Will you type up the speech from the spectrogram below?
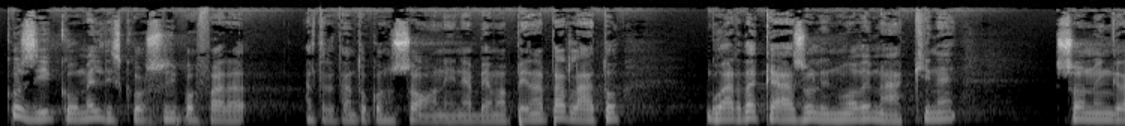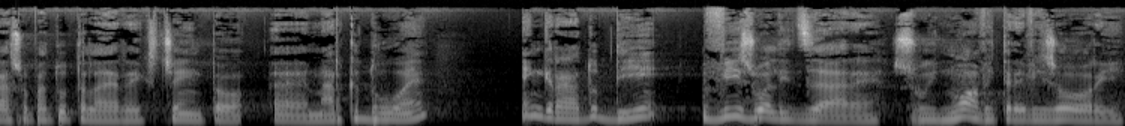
così come il discorso si può fare altrettanto con Sony, ne abbiamo appena parlato, guarda caso le nuove macchine sono in grado, soprattutto la RX100 eh, Mark II, è in grado di visualizzare sui nuovi televisori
